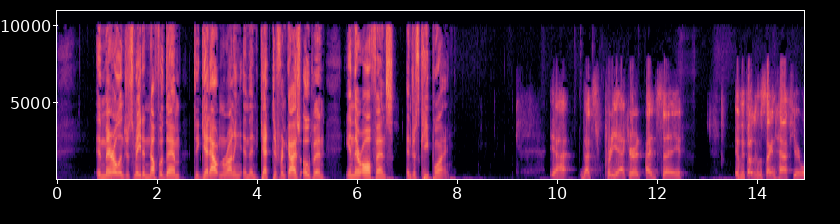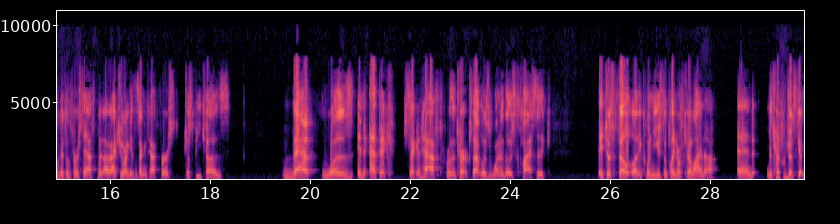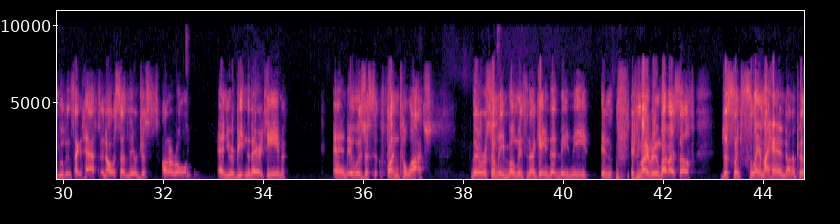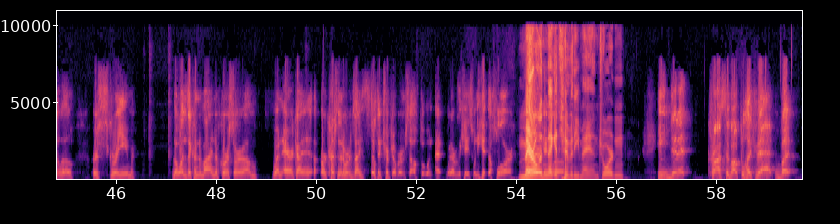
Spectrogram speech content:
And Maryland just made enough of them to get out and running and then get different guys open in their offense and just keep playing. Yeah, that's pretty accurate. I'd say if we focus on the second half here, we'll get to the first half, but I actually want to get the second half first, just because that was an epic second half for the Terps. That was one of those classic. It just felt like when you used to play North Carolina, and the Terps would just get moving in the second half, and all of a sudden they were just on a roll, and you were beating the Barry team, and it was just fun to watch. There were so many moments in that game that made me in in my room by myself, just like slam my hand on a pillow or scream. The ones that come to mind, of course, are um, when Erica or Carsen Edwards, I still think tripped over himself, but when whatever the case, when he hit the floor, Maryland negativity, man, Jordan. He didn't cross him up like that, but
